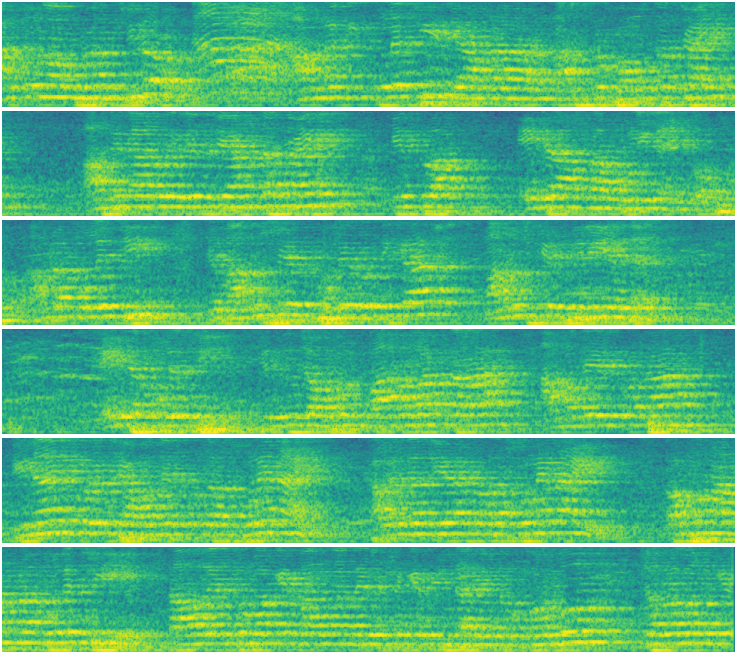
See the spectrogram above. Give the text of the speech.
আর কোনো অপরাধ ছিল? আমরা কি বলেছি যে আমরা রাষ্ট্র ক্ষমতা চাই? হাসিনার ওই যে চেয়ারটা চাই কিন্তু এটা আমরা বলি নাই কখনো। আমরা বলেছি যে মানুষের ভোটের অধিকার মানুষকে ফিরিয়ে দেন এইটা বলেছি। কিন্তু যখন বারবার তারা আমাদের কথা ডিনাই করেছে, আমাদের কথা শুনে নাই, খালেদা জিয়ার কথা শুনে নাই, তখন আমরা বলেছি, তাহলে তোমাকে বাংলাদেশ থেকে বিতাড়িত করব, জনগণকে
